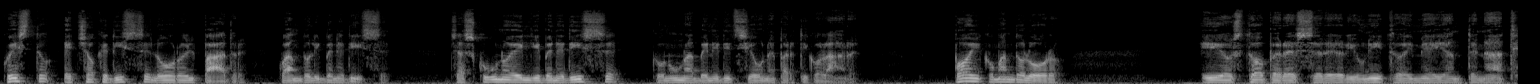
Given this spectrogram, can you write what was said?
Questo è ciò che disse loro il Padre quando li benedisse. Ciascuno egli benedisse con una benedizione particolare. Poi comandò loro, io sto per essere riunito ai miei antenati.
